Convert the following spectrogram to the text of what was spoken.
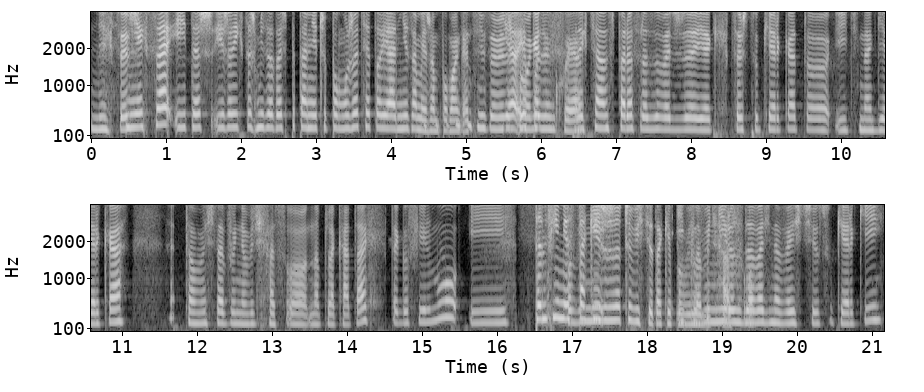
Nie chcesz? Nie chcę i też jeżeli chcesz mi zadać pytanie, czy pomożecie, to ja nie zamierzam pomagać. nie zamierzasz ja, pomagać. Ja podziękuję. Ale chciałam sparafrazować, że jak chcesz cukierka, to idź na gierka. To myślę, powinno być hasło na plakatach tego filmu i... Ten film jest powinni, taki, że rzeczywiście takie powinno być hasło. powinni rozdawać na wejściu cukierki.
